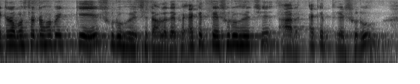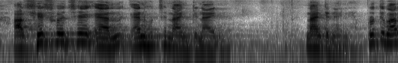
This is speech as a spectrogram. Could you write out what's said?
এটার অবস্থাটা হবে কে শুরু হয়েছে? তাহলে দেখো, একের থেকে শুরু হয়েছে আর একের থেকে শুরু। আর শেষ হয়েছে এন এন হচ্ছে নাইনটি নাইন নাইনটি নাইনে প্রতিবার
